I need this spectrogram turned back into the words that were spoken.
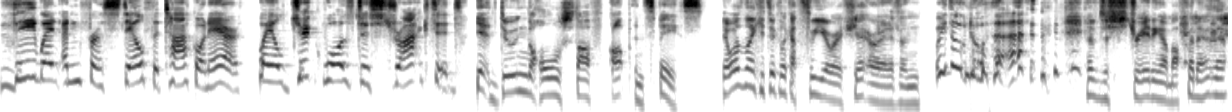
they went in for a stealth attack on Earth while Duke was distracted. Yeah, doing the whole stuff up in space. It wasn't like he took like a three hour shit or anything. We don't know that. I'm just straining a muffin out there.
